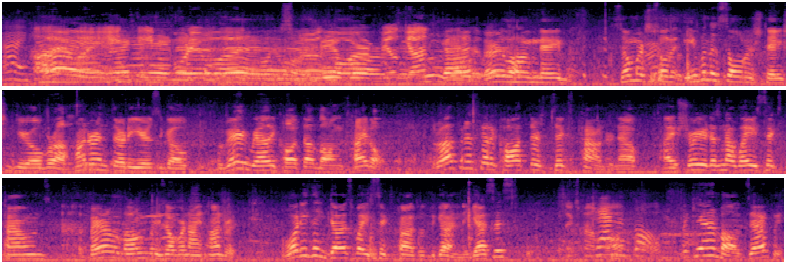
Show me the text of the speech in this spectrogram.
Hi. Hi. 1841 smoothbore field gun. Got a very long name. So much so that even the soldiers stationed here over 130 years ago will very rarely call it that long title. They're often just going to call it their six pounder. Now, I assure you it does not weigh six pounds. The barrel alone weighs over 900. But what do you think does weigh six pounds with the gun? Any guesses? Six pound ball. The cannonball, exactly.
